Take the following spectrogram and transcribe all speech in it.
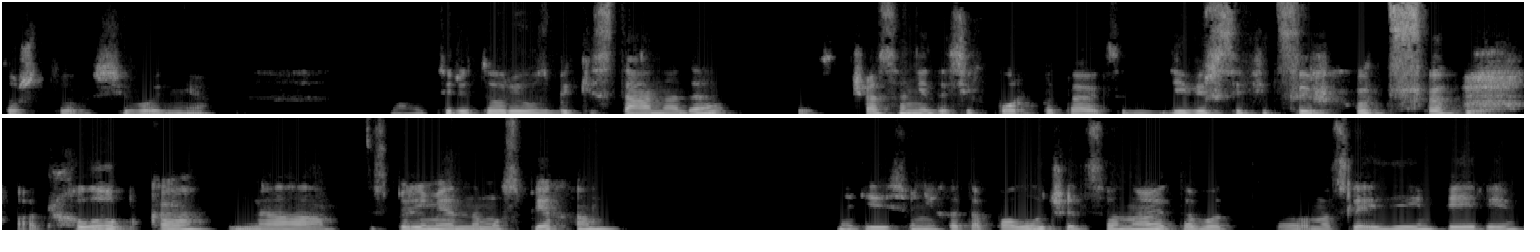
то, что сегодня территория Узбекистана, да, Сейчас они до сих пор пытаются диверсифицироваться от хлопка а, с переменным успехом. Надеюсь, у них это получится, но это вот э, наследие империи.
